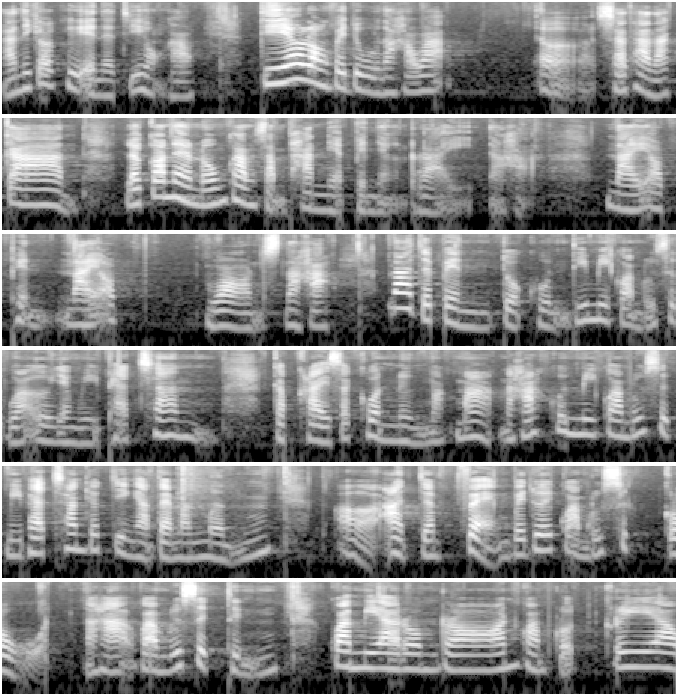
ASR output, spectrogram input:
อันนี้ก็คือ energy ของเขาทีนี้เราลองไปดูนะคะว่า สถานการณ์ แล้วก็แนวโน้มความสัมพันธ์เนี่ยเป็นอย่างไรนะคะ Knight of Pen Knight of Wands นะคะ น่าจะเป็นตัวคุณที่มีความรู้สึกว่าเออยังมีแพชชั่น กับใครสักคนหนึ่งมาก ๆ นะคะ คุณมีความรู้สึกมีแพชชั่นก็จริงอะแต่มันเหมือนอออาจจะแฝงไปด้วยความรู้สึกโกรธนะคะความรู้สึกถึงความมีอารมณ์ร้อน ความโกรธเกรี้ยว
